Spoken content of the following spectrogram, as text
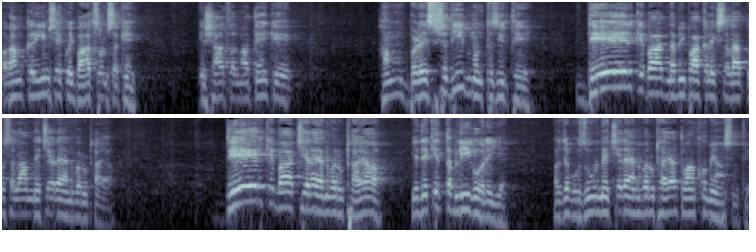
और हम करीम से कोई बात सुन सकें। इर्शाद फरमाते हैं कि हम बड़े शदीद मुंतजिर थे। देर के बाद नबी पाक सलात सलाम ने चेहरा अनवर उठाया। देर के बाद चेहरा अनवर उठाया। ये देखिए तबलीग हो रही है। और जब हजूर ने चेहरा अनवर उठाया तो आँखों में आँसू थे।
